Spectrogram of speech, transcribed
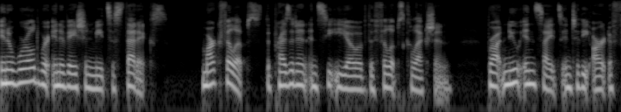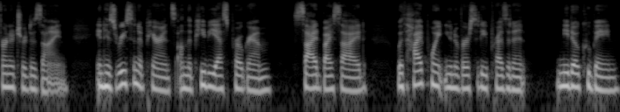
In a world where innovation meets aesthetics, Mark Phillips, the president and CEO of the Phillips Collection, brought new insights into the art of furniture design in his recent appearance on the PBS program Side by Side with High Point University president Nido Qubein.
